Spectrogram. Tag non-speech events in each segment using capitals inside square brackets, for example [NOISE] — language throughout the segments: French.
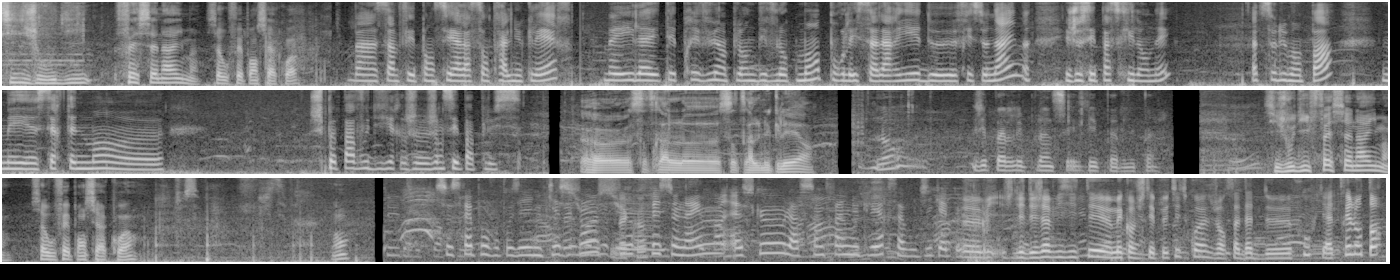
Si je vous dis Fessenheim, ça vous fait penser à quoi? Ben, ça me fait penser à la centrale nucléaire. Mais il a été prévu un plan de développement pour les salariés de Fessenheim. Et je ne sais pas ce qu'il en est. Absolument pas. Mais certainement, euh, je ne peux pas vous dire. Je n'en sais pas plus. Euh, centrale, euh, centrale nucléaire? Non, j'ai parlé français, j'ai parlé pas. Si je vous dis Fessenheim, ça vous fait penser à quoi? Je sais pas. Non Ce serait pour vous poser une question sur Fessenheim. Est-ce que la centrale nucléaire, ça vous dit quelque chose Euh, oui, je l'ai déjà visité, euh, mais quand j'étais petite, quoi. Genre, ça date de fou, il y a très longtemps.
